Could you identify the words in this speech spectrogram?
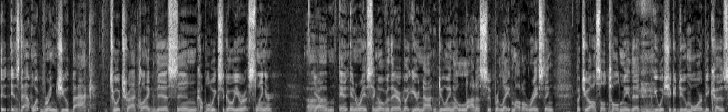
is that what brings you back to a track like this? And a couple of weeks ago, you were at Slinger. Um, yeah. in, in, racing over there, but you're not doing a lot of super late model racing. But you also told me that you wish you could do more because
